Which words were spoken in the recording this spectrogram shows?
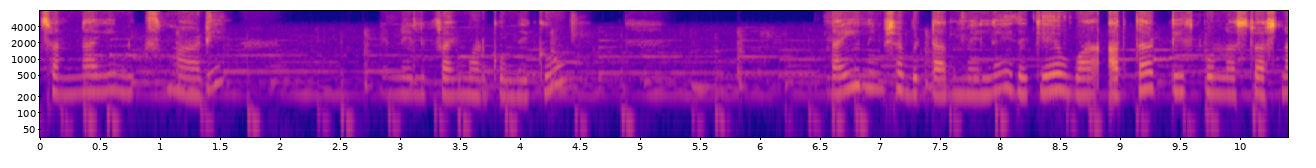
ಚೆನ್ನಾಗಿ ಮಿಕ್ಸ್ ಮಾಡಿ ಎಣ್ಣೆಯಲ್ಲಿ ಫ್ರೈ ಮಾಡ್ಕೊಬೇಕು ಐದು ನಿಮಿಷ ಬಿಟ್ಟಾದಮೇಲೆ ಇದಕ್ಕೆ ವ, ಅರ್ಧ ಟೀ ಸ್ಪೂನಷ್ಟು ಅರಿಶಿನ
